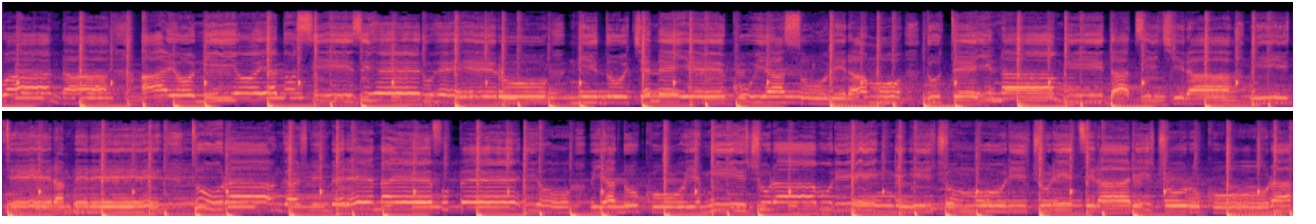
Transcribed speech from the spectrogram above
Yakuranze rwanda. Ayo niyo yadusize iheruheru ntidukeneye kuyasubiramo. Duteye intambwe idatsikira mu iterambere. Turangajwe imbere na yo yadukuye mu icuraburindi. Icumu ricuritsira ricurukura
